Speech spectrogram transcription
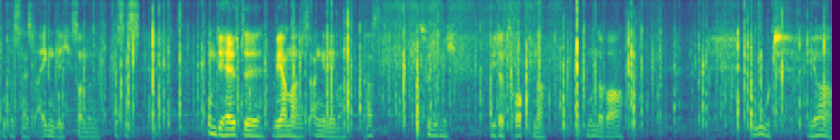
Gut, das heißt eigentlich, sondern es ist um die Hälfte wärmer, ist angenehmer. Passt. Jetzt fühle ich mich wieder trockener. Wunderbar. Gut, ja.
